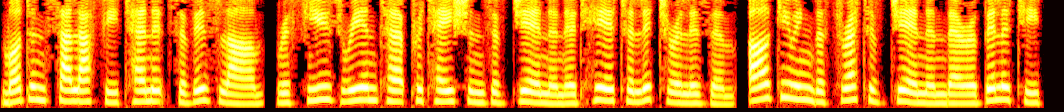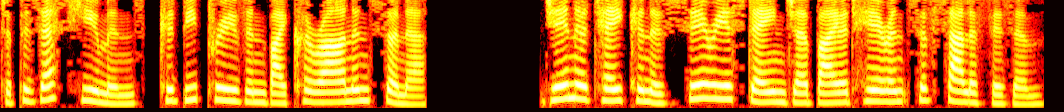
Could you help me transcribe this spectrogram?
Modern Salafi tenets of Islam refuse reinterpretations of jinn and adhere to literalism, arguing the threat of jinn and their ability to possess humans could be proven by Quran and Sunnah. Jinn are taken as serious danger by adherents of Salafism.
